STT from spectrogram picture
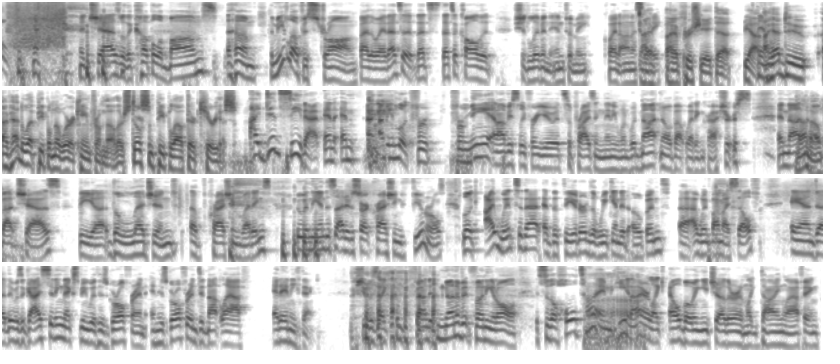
Get the meatloaf! and Chaz with a couple of bombs. Um, the meatloaf is strong, by the way. That's a that's that's a call that should live in infamy. Quite honestly, I appreciate that. Yeah, And- I had to. I've had to let people know where it came from, though. There's still some people out there curious. I, did see that, and and I, I mean, look for for me, and obviously for you, it's surprising that anyone would not know about Wedding Crashers and not I know know. about Chaz. The, uh, the legend of crashing weddings, who in the end decided to start crashing funerals. Look, I went to that at the theater the weekend it opened. Uh, I went by myself, and uh, there was a guy sitting next to me with his girlfriend, and his girlfriend did not laugh at anything. She was like found it none of it funny at all. So the whole time he and I are like elbowing each other and like dying laughing.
